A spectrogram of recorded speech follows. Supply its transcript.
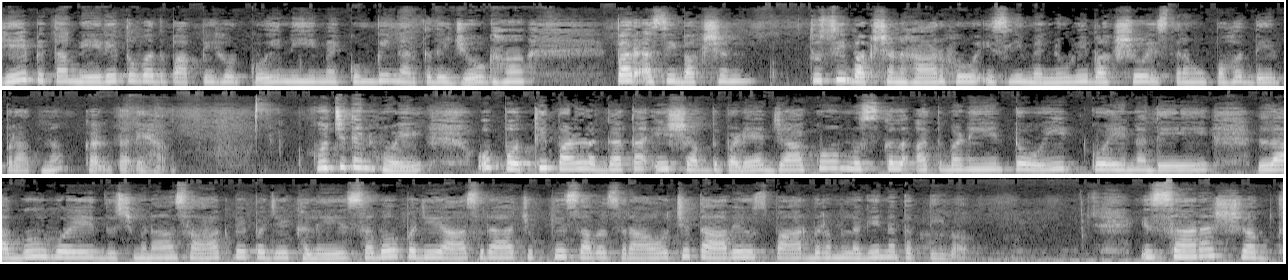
हे ਪਿਤਾ, ਮੇਰੇ ਤੋਂ ਵੱਧ ਪਾਪੀ ਹੋਰ ਕੋਈ ਨਹੀਂ, ਮੈਂ ਕੁੰਭੀ ਨਰਕ ਦੇ ਯੋਗ ਹਾਂ, ਪਰ ਅਸੀਂ ਬਖਸ਼ਣ, ਤੁਸੀਂ ਬਖਸ਼ਣਹਾਰ ਹੋ, ਇਸ ਲਈ ਮੈਨੂੰ ਵੀ ਬਖਸ਼ੋ। ਇਸ ਤਰ੍ਹਾਂ ਉਹ ਬਹੁਤ ਦੇਰ ਪ੍ਰਾਰਥਨਾ ਕਰਦਾ ਰਿਹਾ। ਕੁਝ ਦਿਨ ਹੋਏ ਉਹ ਪੋਥੀ ਪੜਨ ਲੱਗਾ ਤਾਂ ਇਹ ਸ਼ਬਦ ਪੜਿਆ ਜਾ ਕੋ ਮੁਸਕਲ ਅਤ ਬਣੇ, ਢੋਈ ਕੋਏ ਨ ਦੇ, ਲਾਗੂ ਹੋਏ ਦੁਸ਼ਮਨਾ ਸਾਖ ਬੇ ਭਜੇ ਖਲੇ, ਸਭੋ ਭਜੇ ਆਸਰਾ ਚੁੱਕੇ ਸਭ ਅਸਰਾਓ ਚਿਤਾਵੇ ਉਸ ਪਾਰ ਬ੍ਰਹਮ ਲਗੇ ਨ ਤਤੀ ਵਾ ਇਸ ਸਾਰਾ ਸ਼ਬਦ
